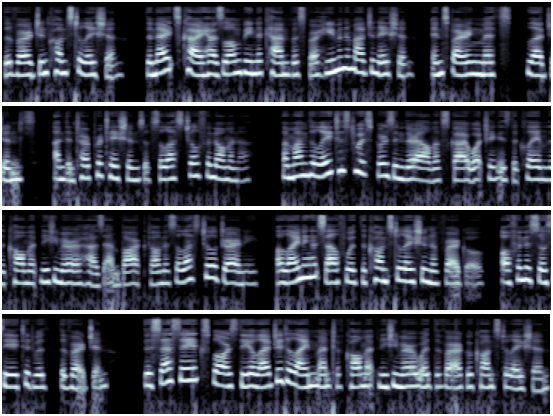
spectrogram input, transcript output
the Virgin constellation, the night sky has long been a canvas for human imagination, inspiring myths, legends, and interpretations of celestial phenomena. Among the latest whispers in the realm of sky watching is the claim that Comet Nishimura has embarked on a celestial journey, aligning itself with the constellation of Virgo, often associated with the Virgin. This essay explores the alleged alignment of Comet Nishimura with the Virgo constellation,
